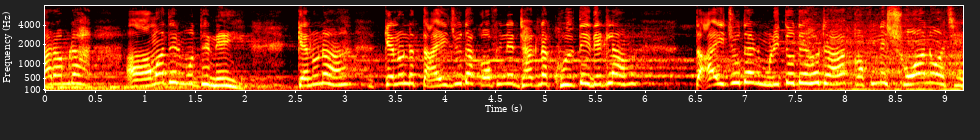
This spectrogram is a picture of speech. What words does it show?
আর আমরা আমাদের মধ্যে নেই। কেননা কেননা তাইজুদা কফিনের ঢাকনা খুলতেই দেখলাম তাইজুদার মৃতদেহটা কফিনে শোয়ানো আছে।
